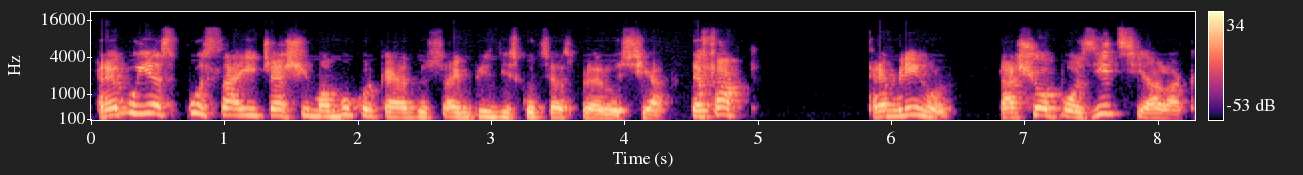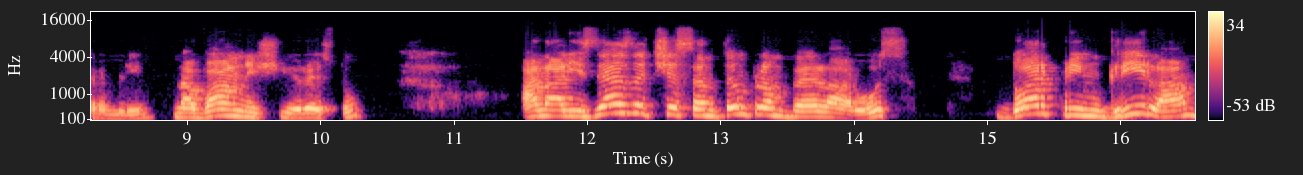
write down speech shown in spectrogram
Trebuie spus aici și mă bucur că ai, adus, ai împins discuția spre Rusia. De fapt, Kremlinul dar și opoziția la Kremlin, Navalny și restul, analizează ce se întâmplă în Belarus doar prin grila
